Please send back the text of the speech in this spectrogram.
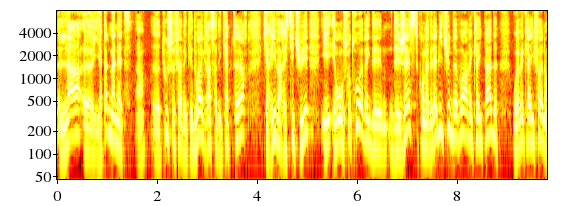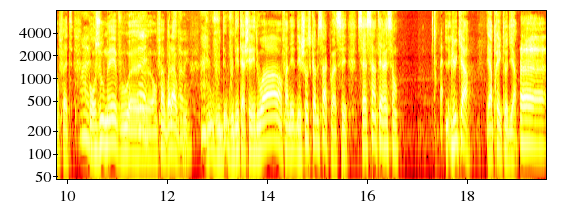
Là, euh, il n'y a pas de manette. Hein. tout se fait avec les doigts grâce à des capteurs qui arrivent à restituer et, et on se retrouve avec des, des gestes qu'on avait l'habitude d'avoir avec l'iPad ou avec l'iPhone en fait. Pour zoomer, vous, euh, enfin voilà, vous, vous, vous, détachez les doigts, enfin des, des choses comme ça quoi. C'est assez intéressant. Lucas et après Claudia. Euh,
